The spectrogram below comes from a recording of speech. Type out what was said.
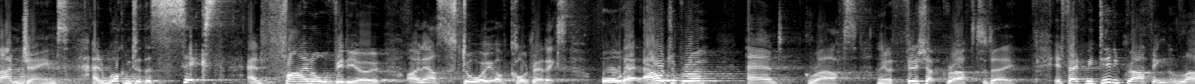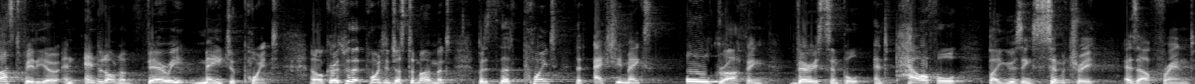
I'm James, and welcome to the sixth and final video on our story of quadratics, all their algebra and graphs. I'm going to finish up graphs today. In fact, we did graphing last video and ended on a very major point. And I'll go through that point in just a moment, but it's the point that actually makes all graphing very simple and powerful by using symmetry as our friend.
